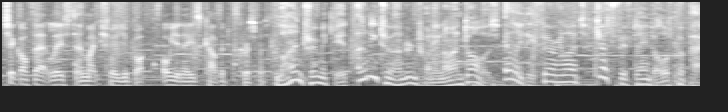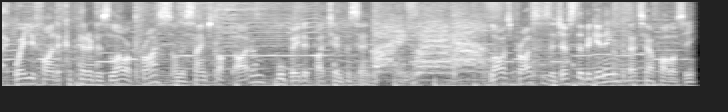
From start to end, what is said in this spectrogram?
Check off that list and make sure you've got all your needs covered for Christmas. Line trimmer kit, only $229. LED fairy lights, just $15 per pack. Where you find a competitor's lower price on the same stocked item, we'll beat it by 10%. Lowest prices are just the beginning. That's our policy.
